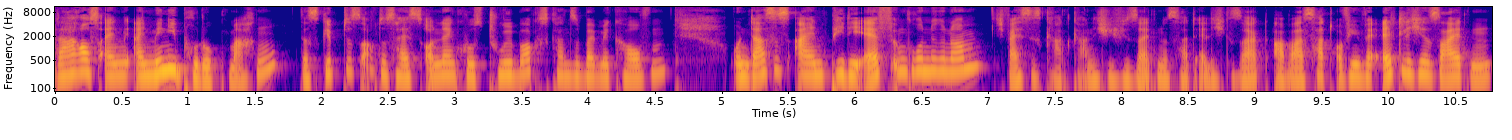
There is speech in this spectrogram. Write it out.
daraus ein, ein Mini-Produkt machen. Das gibt es auch. Das heißt Online-Kurs Toolbox, kannst du bei mir kaufen. Und das ist ein PDF im Grunde genommen. Ich weiß jetzt gerade gar nicht, wie viele Seiten es hat, ehrlich gesagt, aber es hat auf jeden Fall etliche Seiten,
